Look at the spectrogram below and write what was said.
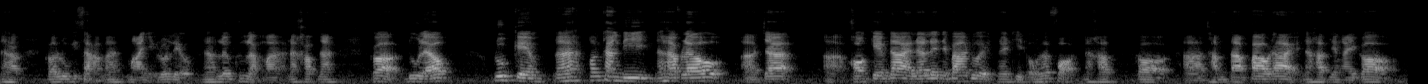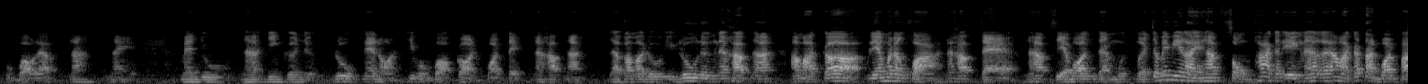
นะครับ ก็ลูกที่ 3 มามาอย่างรวดเร็วนะเริ่มครึ่งหลังมานะครับนะก็ดูแล้วรูปเกมนะค่อนข้างดีนะครับ แล้วอาจจะ ครองเกมได้และเล่นในบ้านด้วยในทีมโอลด์ฟอร์ดนะครับก็อ่าทำตามเป้าได้นะครับยังไงก็ผมบอกแล้วนะในแมนยูนะฮะยิงเกินหนึ่งลูกแน่นอนที่ผมบอกก่อนบอลเตะนะครับนะแล้วก็มาดูอีกลูกหนึ่งนะครับนะอามัดก็เลี้ยงมาทางขวานะครับแต่นะครับเสียบอลแต่เหมือนจะไม่มีอะไรนะครับส่งพลาดกันเองนะแล้วอามัดก็ตัดบอลไป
